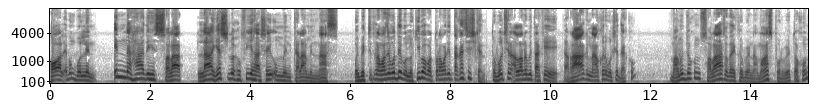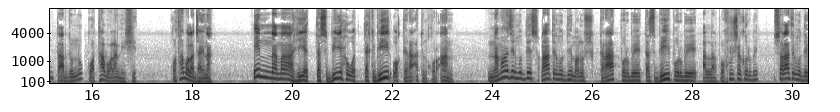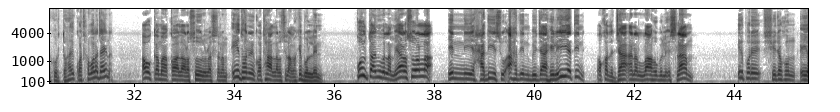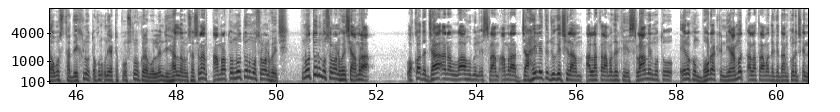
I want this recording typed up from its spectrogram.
কল এবং বললেন, ইন্না হাদিহি সালাত লা ইয়াসলুহু ফিহা শাইউম মিন কালামিন নাস। ওই ব্যক্তি তো নামাজের মধ্যেই বলল, কি বাবা, তোর আমাদের তাকাচ্ছিস কেন? তো বলছেন, আল্লাহ নবী তাকে রাগ না করে বলছে, দেখো, মানুষ যখন সলাৎ আদায় করবে, নামাজ পড়বে, তখন তার জন্য কথা বলা নিষেধ। কথা বলা যায় না। ইন্নামা হিয়া তসবিহ ও তকবীর ও কেরাআতুল কোরআন। নামাজের মধ্যে, সলাতের মধ্যে মানুষ কারাত পড়বে, তসবিহ পড়বে, আল্লাহর প্রশংসা করবে। সলাতের মধ্যে করতে হয়, কথা বলা যায় না। আও কামা কাল রসুল্লাহ সাল্লাম এই ধরনের কথা আল্লাহ রসুল আমাকে বললেন। কুল তো আমি বললাম, ইয়া রসুল আল্লাহ ইন্নি হাদিসু আহদিন বিজাহিলিয়াতিন ওকদ জা আন আল্লাহবুল ইসলাম। এরপরে সে যখন এই অবস্থা দেখল, তখন উনি একটা প্রশ্ন করে বললেন যে হাল্লা নবী সাল্লাম আমরা তো নতুন মুসলমান হয়েছি। নতুন মুসলমান হয়েছি আমরা। ওকদ জা আন আল্লাহবুল ইসলাম, আমরা জাহিলেতে যুগে ছিলাম। আল্লাহ তালা আমাদেরকে ইসলামের মতো এরকম বড় একটা নিয়ামত আল্লাহ তালা আমাদেরকে দান করেছেন।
